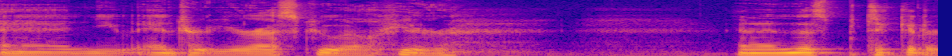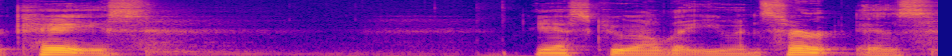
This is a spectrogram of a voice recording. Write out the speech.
And you enter your SQL here. And in this particular case, the SQL that you insert is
